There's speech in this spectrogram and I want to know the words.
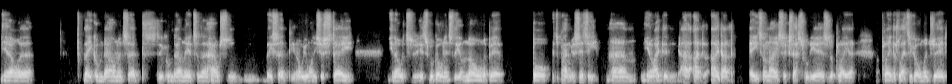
You know, uh, they come down and said they come down here to their house and they said, you know, we want you to stay. You know, it's it's we're going into the unknown a bit, but it's Bangor City. And you know, I didn't. I, I'd I'd had eight or nine successful years as a player. I played Atletico Madrid.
